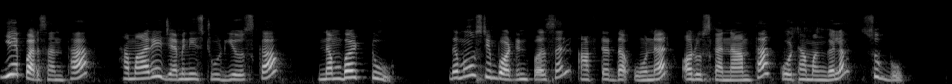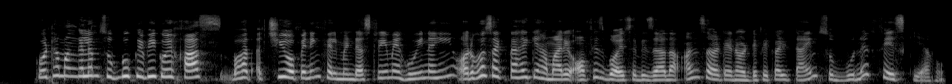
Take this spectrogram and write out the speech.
ये पर्सन था हमारे जेमिनी स्टूडियोज़ का number two the most important person after the owner और उसका नाम था कोठामंगलम सुब्बू कोठामंगलम सुब्बू की भी कोई ख़ास बहुत अच्छी ओपनिंग फ़िल्म इंडस्ट्री में हुई नहीं और हो सकता है कि हमारे ऑफ़िस बॉय से भी ज़्यादा अनसर्टेन और डिफ़िकल्ट टाइम सुब्बू ने फेस किया हो।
